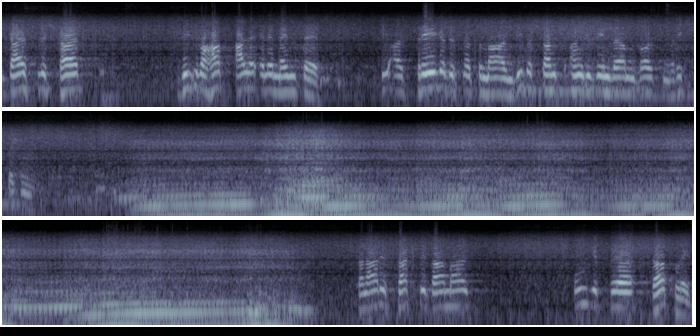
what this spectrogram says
die Geistlichkeit, wie überhaupt alle Elemente die als Träger des nationalen Widerstands angesehen werden sollten, richteten. Canaris sagte damals ungefähr wörtlich,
